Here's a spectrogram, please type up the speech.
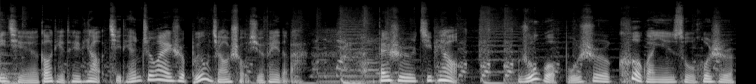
并且高铁退票几天之外是不用交手续费的吧？但是机票，如果不是客观因素或是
